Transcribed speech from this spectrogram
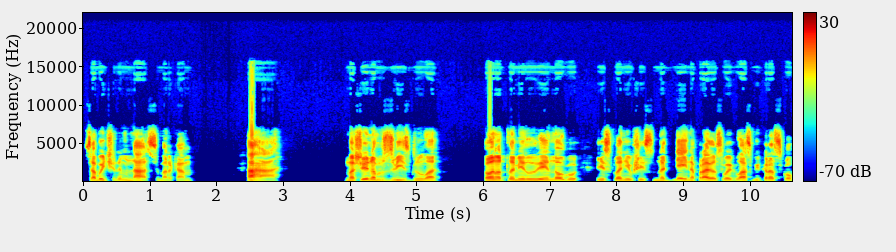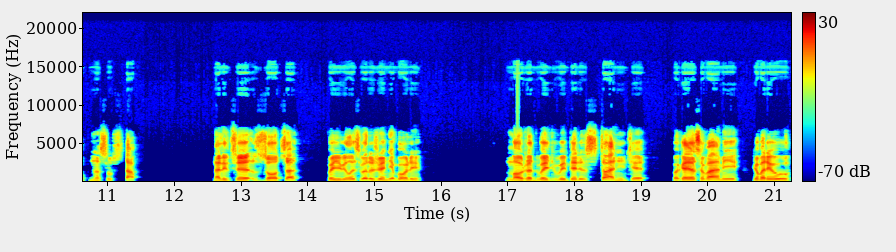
с обычным насморком. Ага. Машина взвизгнула. Он отломил ей ногу и, склонившись над ней, направил свой глаз-микроскоп на сустав. На лице Зоца появилось выражение боли. «Может быть, вы перестанете, пока я с вами говорю?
